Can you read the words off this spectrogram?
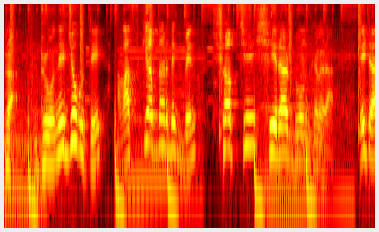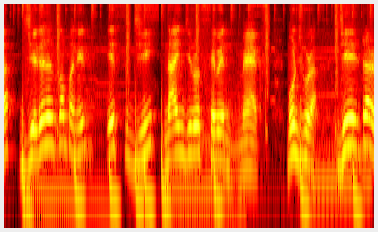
বন্ধুরা, ড্রোনের জগতে আজকে আপনারা দেখবেন সবচেয়ে সেরা ড্রোন ক্যামেরা। এটা জেডএলএল কোম্পানির S G nine zero seven max বন্ধুরা যে এটার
